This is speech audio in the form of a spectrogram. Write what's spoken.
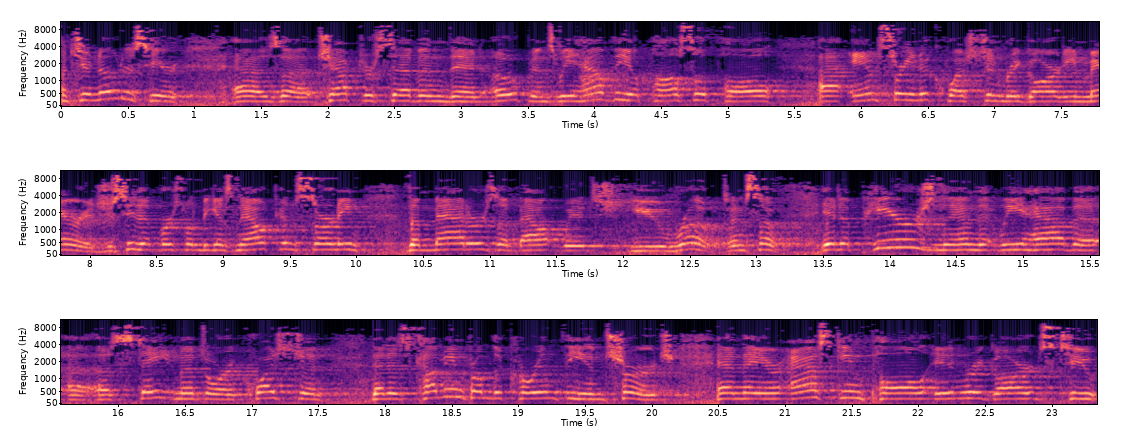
But you notice here, as uh, chapter 7 then opens, we have the Apostle Paul uh, answering a question regarding marriage. You see that verse 1 begins, Now concerning the matters about which you wrote. And so it appears then that we have a, a, statement or a question that is coming from the Corinthian church, and they are asking Paul in regards to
